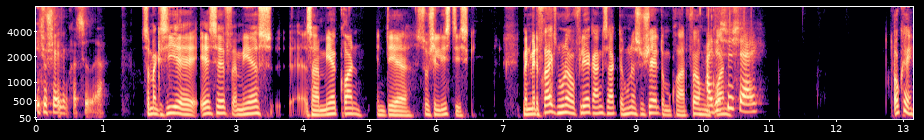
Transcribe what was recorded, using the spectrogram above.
i Socialdemokratiet er. Så man kan sige, at SF er mere, altså mere grøn, end det er socialistisk. Men Mette Frederiksen, hun har jo flere gange sagt, at hun er socialdemokrat, før hun Ej, er grøn. Nej, det synes jeg ikke. Okay.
